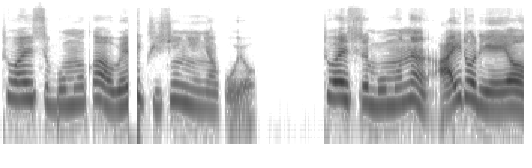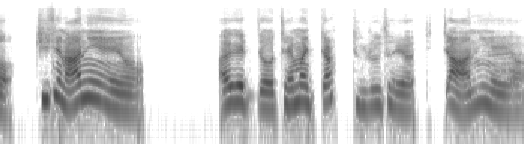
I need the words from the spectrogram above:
트와이스 모모가 왜 귀신이냐고요. 트와이스 모모는 아이돌이에요. 귀신 아니에요. 알겠죠? 제 말 쫙 들으세요. 진짜 아니에요.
